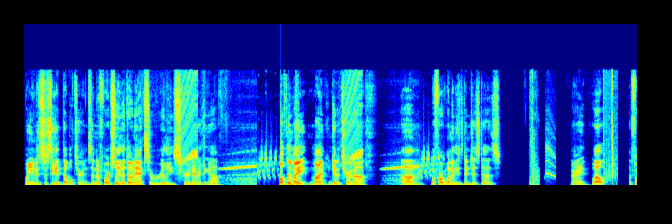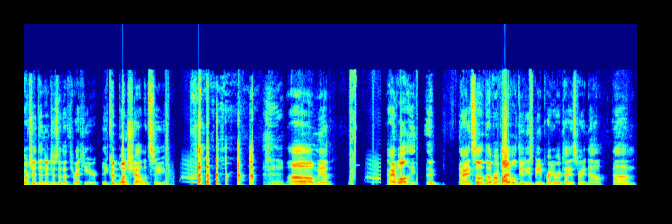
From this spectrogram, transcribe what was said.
my units just to get double turns. And unfortunately, the Don't Acts are really screwing everything up. Hopefully my mime can get a turn off um, before one of these ninjas does. Alright, well, unfortunately the ninjas are the threat here. They could one-shot, let's see. oh, man. Alright, well, alright, so the revival duty is being prioritized right now. Um,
